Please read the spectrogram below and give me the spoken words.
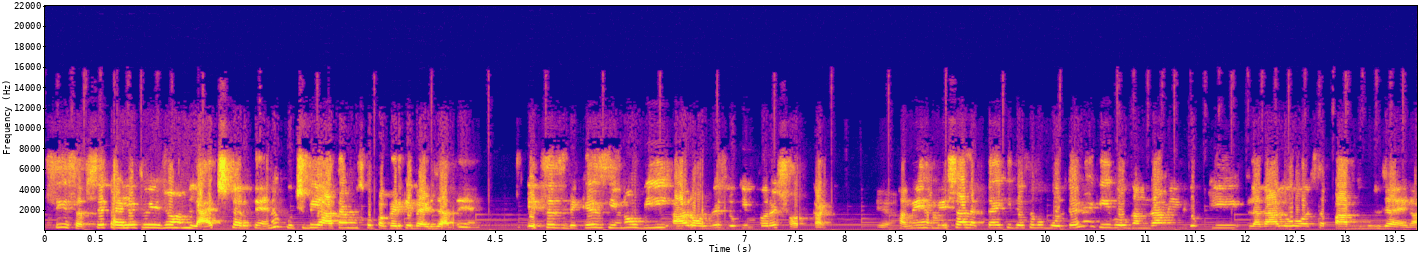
सी सबसे पहले तो ये जो हम लैच करते हैं ना कुछ भी आता है हम उसको पकड़ के बैठ जाते हैं। It's is because you know we are always looking for a shortcut हमें हमेशा लगता है कि जैसे वो बोलते हैं ना कि वो गंगा में डुबकी लगा लो और सब पाप धुल जाएगा।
